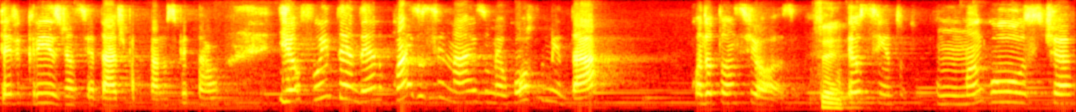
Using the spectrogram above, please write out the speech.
teve crise de ansiedade para estar no hospital. E eu fui entendendo quais os sinais o meu corpo me dá quando eu estou ansiosa. Sim. Eu sinto uma angústia,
